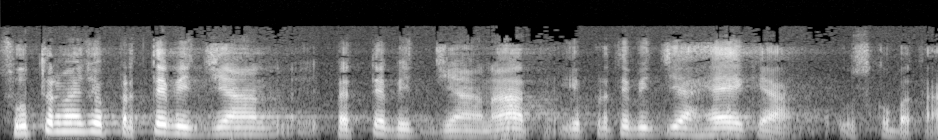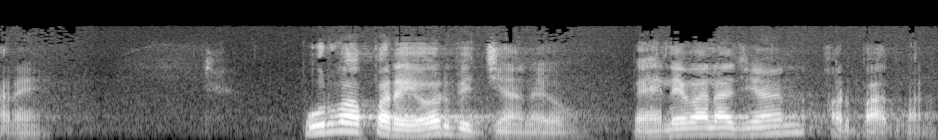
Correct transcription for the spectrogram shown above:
सूत्र में जो प्रत्यभिज्ञान, प्रत्यभिज्ञानात, ये प्रतिभिज्ञा है क्या, उसको बता रहे हैं। पूर्व पर और विज्ञान पहले वाला ज्ञान और बाद वाला।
